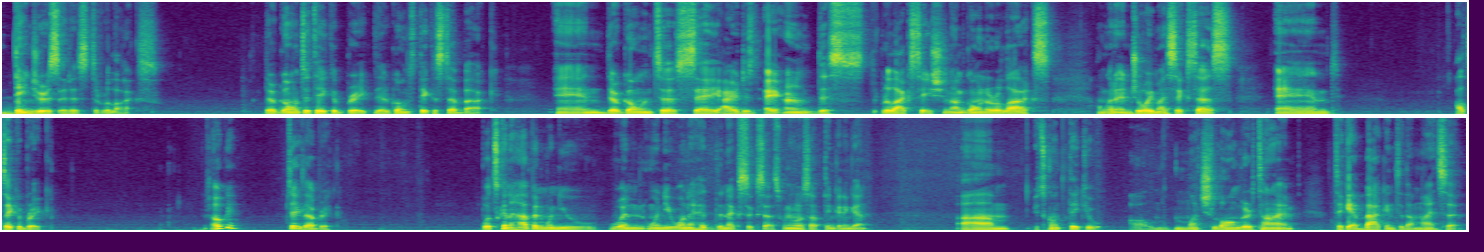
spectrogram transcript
dangerous it is to relax. They're going to take a break. They're going to take a step back. And they're going to say, I, just, I earned this relaxation. I'm going to relax. I'm going to enjoy my success. And I'll take a break. Okay, take that break. What's going to happen when you when when you want to hit the next success? When you want to stop thinking again? Um, it's going to take you a much longer time to get back into that mindset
